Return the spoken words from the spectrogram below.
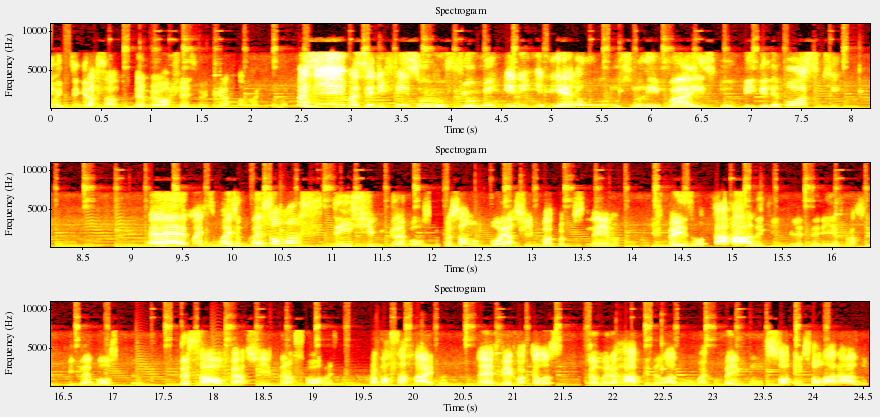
muito engraçado. Eu, eu achei isso muito engraçado, mas tudo bem. Mas, é, mas ele fez um filme, ele, ele era um dos rivais do Big Lebowski. É, mas, mas o pessoal não assiste Big Lebowski. O pessoal não foi assistir, foi pro cinema e fez uma carrada de bilheteria pra assistir Big Lebowski. Entendeu? O pessoal foi assistir Transformers pra passar raiva, né? Ver com aquelas câmeras rápidas lá do Michael Bay, com so, ensolarado.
